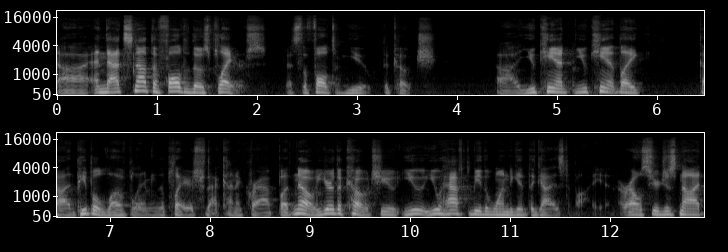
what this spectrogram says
uh, and that's not the fault of those players. That's the fault of you, the coach. Uh, you can't you can't like God, people love blaming the players for that kind of crap. But no, you're the coach. You you you have to be the one to get the guys to buy in, or else you're just not.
